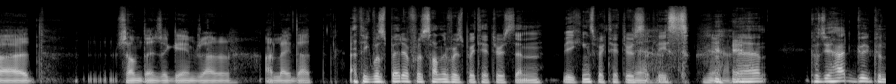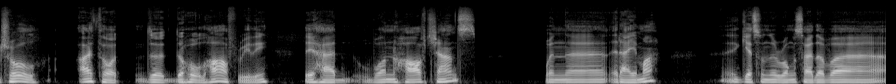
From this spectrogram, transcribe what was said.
but sometimes the games are are like that I think it was better for Sandefjord spectators than Viking spectators, Yeah. at least. yeah Because you had good control, I thought, the, the whole half, really. They had one half chance when uh, Reima uh, gets on the wrong side of uh,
